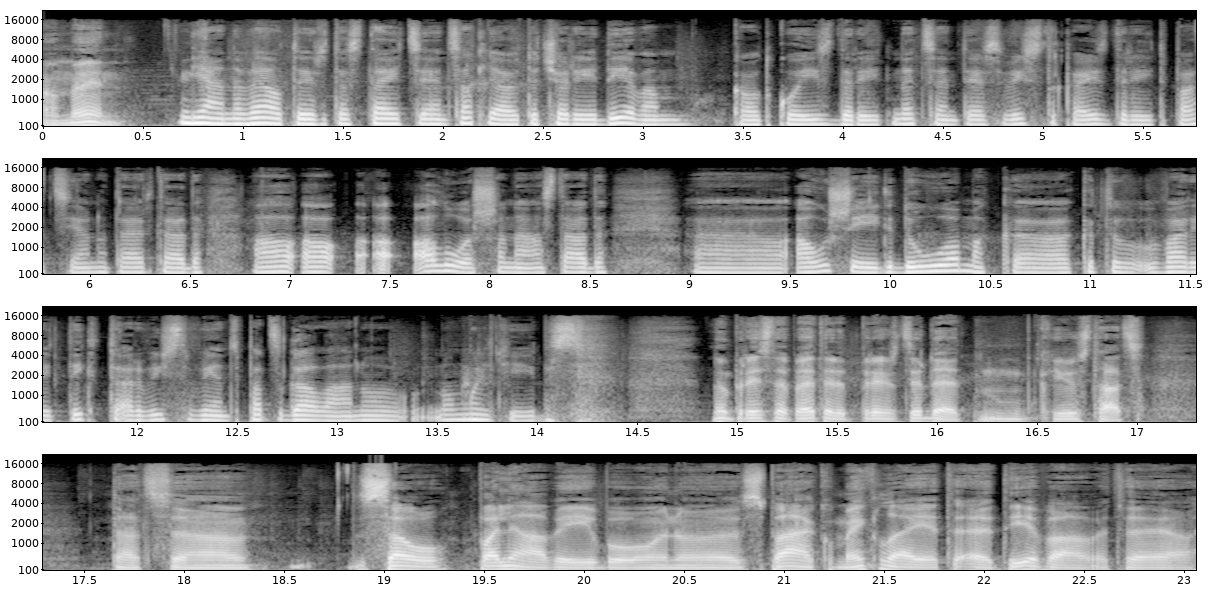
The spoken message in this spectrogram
Amen. Jā, nevelti ir tas teiciens, atļauj taču arī Dievam kaut ko izdarīt, necenties visu tā kā izdarīt pats. Jā, nu tā ir tāda al al al alošanās, tāda uh, aušīga doma, ka, ka tu vari tikt ar visu viens pats galā, nu, nu muļķības. Nu, Priestā Pēter, prieks dzirdēt, ka jūs tāds tāds uh, savu paļāvību un uh, spēku meklējat uh, dievā, bet uh,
